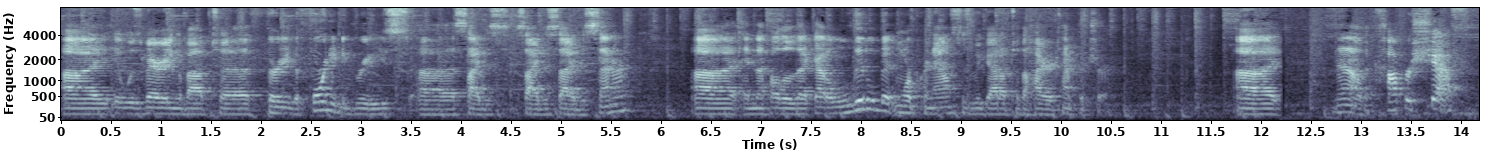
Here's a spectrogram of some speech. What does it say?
Uh, it was varying about 30 to 40 degrees side to side to side to center uh, and that, although that got a little bit more pronounced as we got up to the higher temperature. Uh, now, the Copper Chef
